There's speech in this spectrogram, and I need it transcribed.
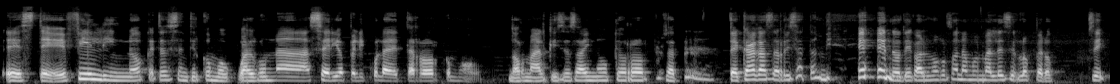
este, feeling, ¿no? Que te hace sentir como alguna serie o película de terror como normal, que dices, ay, no, qué horror, o sea, te cagas de risa también, no digo, a lo mejor suena muy mal decirlo, pero sí,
